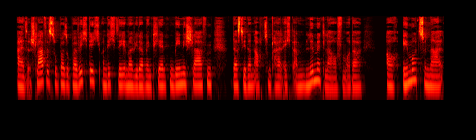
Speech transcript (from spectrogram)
Also Schlaf ist super, super wichtig und ich sehe immer wieder, wenn Klienten wenig schlafen, dass die dann auch zum Teil echt am Limit laufen oder auch emotional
